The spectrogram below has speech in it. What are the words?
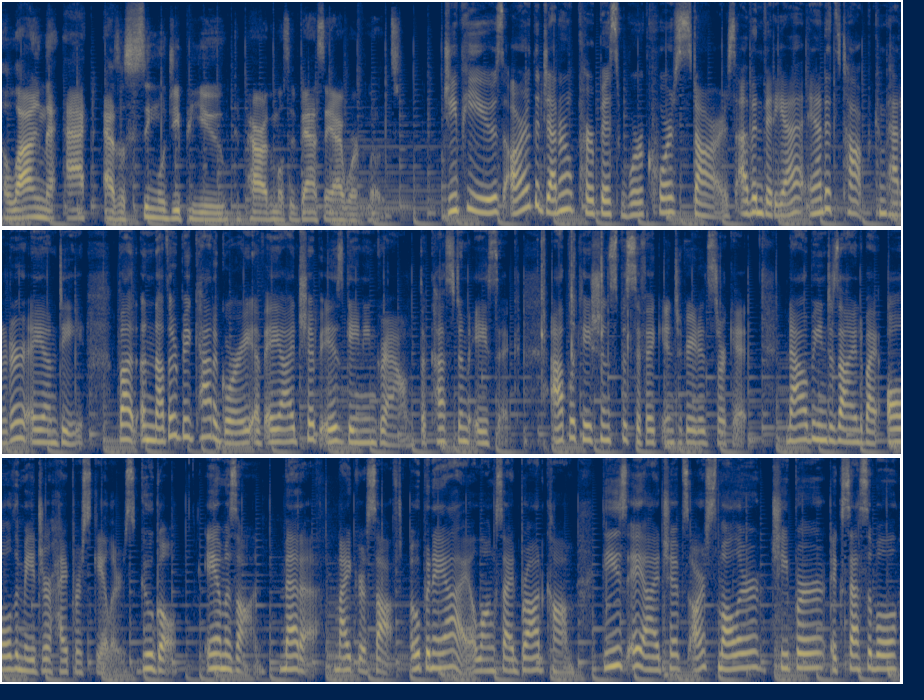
allowing them to act as a single GPU to power the most advanced AI workloads. GPUs are the general purpose workhorse stars of NVIDIA and its top competitor, AMD. But another big category of AI chip is gaining ground, the custom ASIC, application-specific integrated circuit, now being designed by all the major hyperscalers, Google, Amazon, Meta, Microsoft, OpenAI alongside Broadcom. These AI chips are smaller, cheaper, accessible,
